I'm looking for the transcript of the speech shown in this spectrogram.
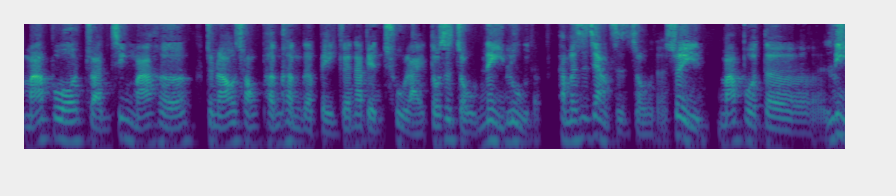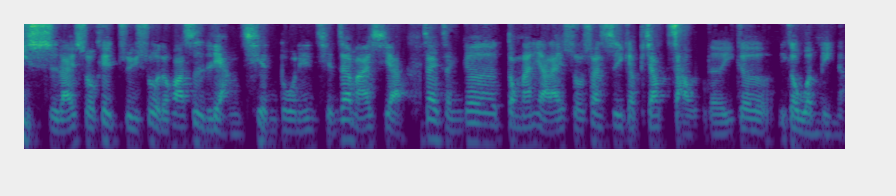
麻坡转进麻河，然后从彭亨的北根那边出来，都是走内陆的。他们是这样子走的，所以麻坡的历史。史来说，可以追溯的话是两千多年前，在马来西亚，在整个东南亚来说，算是一个比较早的一个一个文明了。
